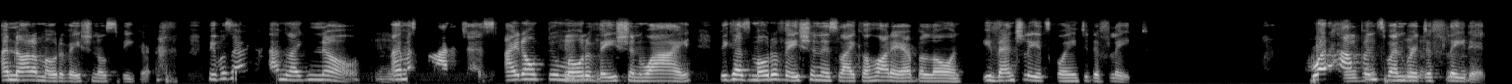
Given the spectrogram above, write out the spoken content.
I'm not a motivational speaker. People say, I'm like, no, mm-hmm. I'm a strategist. I don't do motivation. Why? Because motivation is like a hot air balloon. Eventually, it's going to deflate. What mm-hmm. happens mm-hmm. when we're mm-hmm. deflated?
